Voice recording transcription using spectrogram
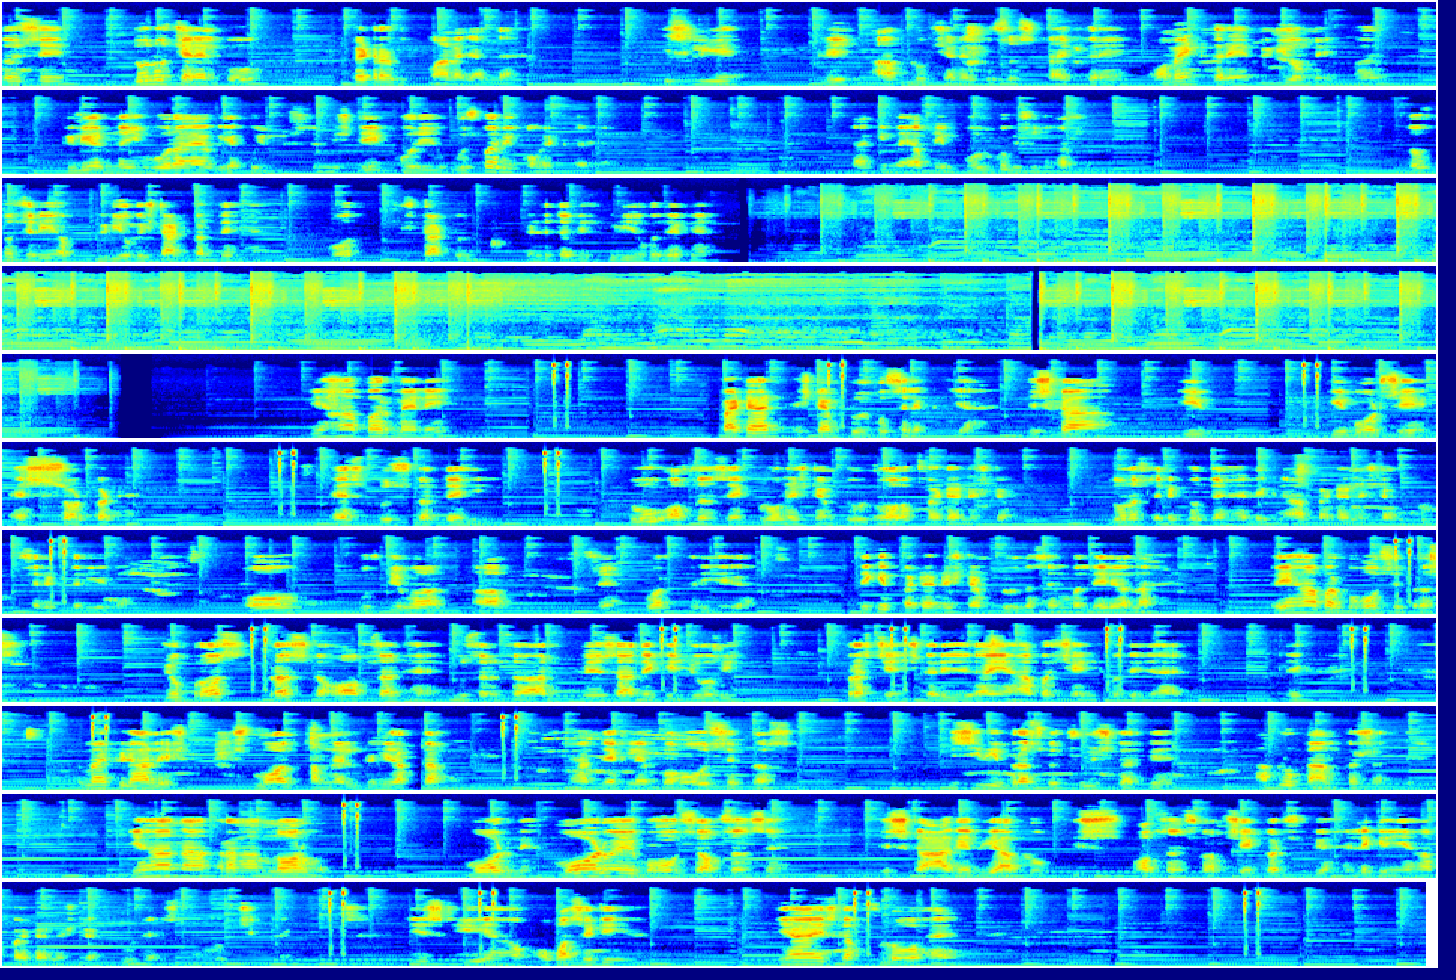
तो इससे दोनों चैनल को बेटर माना जाता है। इसलिए प्लीज़ आप लोग चैनल को सब्सक्राइब करें कमेंट करें वीडियो में पर क्लियर नहीं हो रहा है या कोई मिस्टेक हो रही है उस पर भी कमेंट करें। ताकि मैं अपनी भूल को भी सुधार सकूँ। दोस्तों, चलिए अब वीडियो को स्टार्ट करते हैं और स्टार्ट टू एंड तक इस वीडियो को देखें। यहाँ पर मैंने पैटर्न स्टैम्प टूल को सिलेक्ट किया है। इसका की कीबोर्ड से एस शॉर्टकट है। एस पुश करते ही दो ऑप्शन से क्लोन स्टैम्प टूल और पैटर्न स्टैम्प टूल दोनों सेलेक्ट होते हैं, लेकिन आप पैटर्न स्टेम टूल सेलेक्ट करिएगा और उसके बाद आप उसे वर्क करिएगा। देखिए पैटर्न स्टैम्प टूल का सिंबल ले वाला है। तो यहाँ पर बहुत से ब्रश जो ब्रश ब्रश का ऑप्शन है, उस अनुसार हमेशा देखिए, जो भी ब्रश चेंज करिएगा, यहाँ पर चेंज होते जाएगा। देख तो मैं फ़िलहाल स्मॉल थंबनेल ही रखता हूँ। यहाँ देख ले बहुत से ब्रश। किसी भी ब्रश को चूज़ करके आप लोग काम कर सकते हैं। यहाँ ना रहा नॉर्मल मोड में मोड में बहुत से ऑप्शंस हैं। इसका आगे भी आप लोग इस ऑप्शंस को आप चेक कर चुके हैं, लेकिन यहाँ पैटर्न स्टेप टूल है इसमें लोग चेक करेंगे। इसकी यहाँ ओपासिटी है। यहाँ इसका फ्लो है।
